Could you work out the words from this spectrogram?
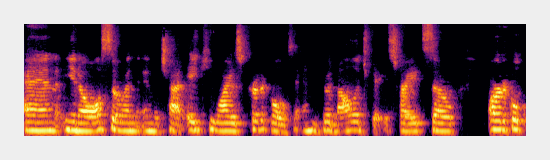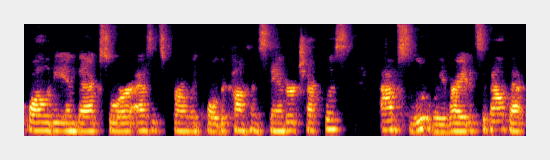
And you know, also in, in the chat, AQI is critical to any good knowledge base, right? So article quality index, or as it's currently called, the content standard checklist Absolutely, right? It's about that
